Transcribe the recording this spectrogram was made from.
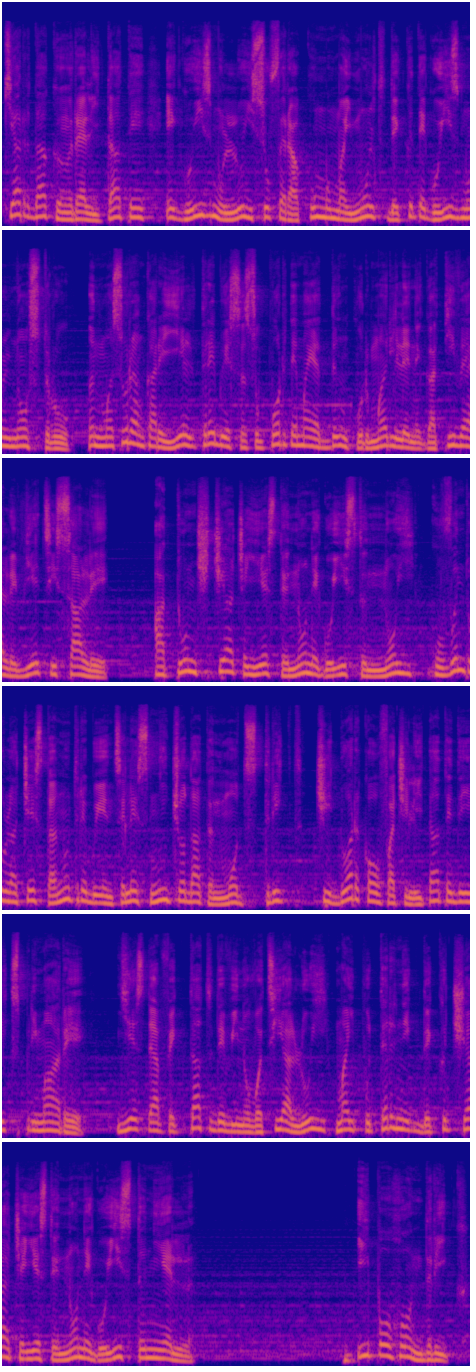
chiar dacă în realitate egoismul lui suferă acum mai mult decât egoismul nostru, în măsura în care el trebuie să suporte mai adânc urmările negative ale vieții sale. atunci ceea ce este non-egoist în noi, cuvântul acesta nu trebuie înțeles niciodată în mod strict, ci doar ca o facilitate de exprimare. Este afectat de vinovăția lui mai puternic decât ceea ce este non-egoist în el. Ipohondric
